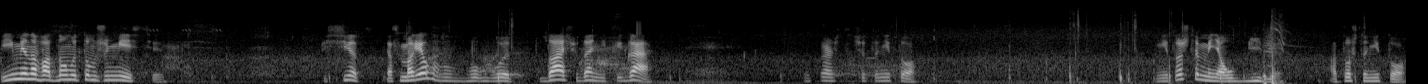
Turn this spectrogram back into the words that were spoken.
Именно в одном и том же месте. Писец. Я смотрел туда-сюда, нифига. Мне кажется, что-то не то. Не то, что меня убили, а то, что не то.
